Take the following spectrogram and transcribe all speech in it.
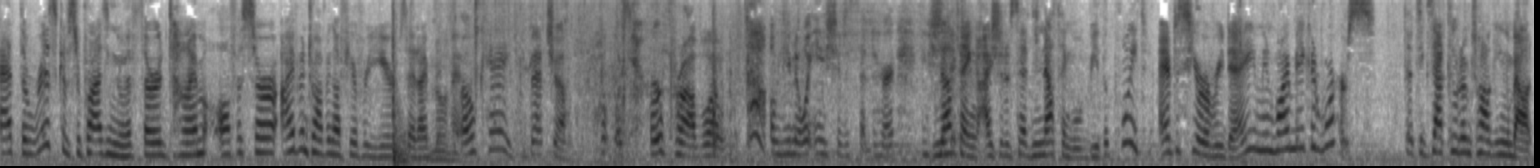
At the risk of surprising you a third time, officer, I've been dropping off here for years and I've been. Okay, betcha. What was her problem? Oh, you know what you should have said to her? Nothing. I should have said nothing would be the point. I have to see her every day. I mean, why make it worse? That's exactly what I'm talking about.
